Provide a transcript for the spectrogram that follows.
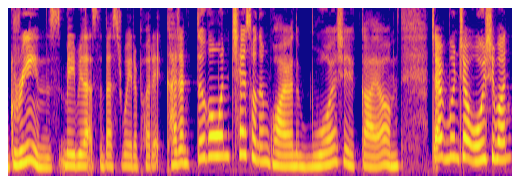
greens, maybe that's the best way to put it. 가장 뜨거운 채소는 과연 무엇일까요? 짧은 문자 50원,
